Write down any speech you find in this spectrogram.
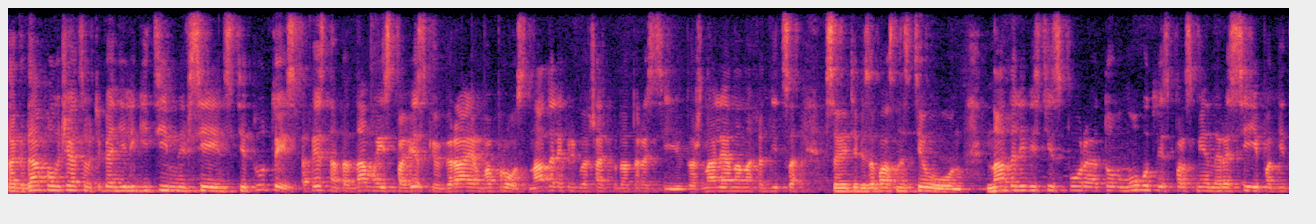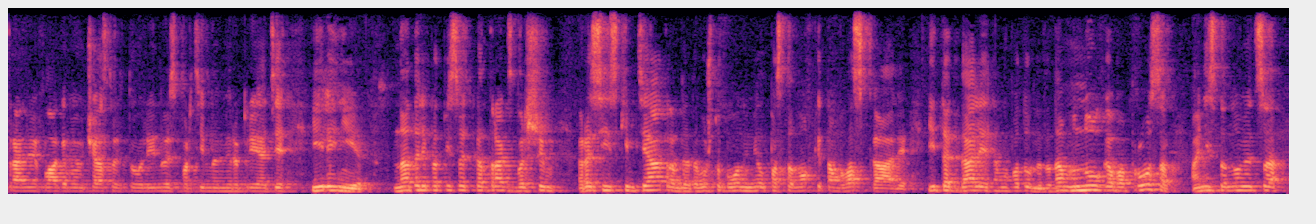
тогда, получается, у тебя нелегитимны все институты, и, соответственно, тогда мы из повестки убираем вопрос, надо ли приглашать куда-то Россию, должна ли она находиться в Совете Безопасности ООН, надо ли вести споры о том, могут ли спортсмены России под нейтральными флагами участвовать в том или иной спортивном мероприятии или нет, надо ли подписывать контракт с большим российским театром для того, чтобы он имел постановки там в Ласкале и так далее и тому подобное. Тогда много вопросов, они становятся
